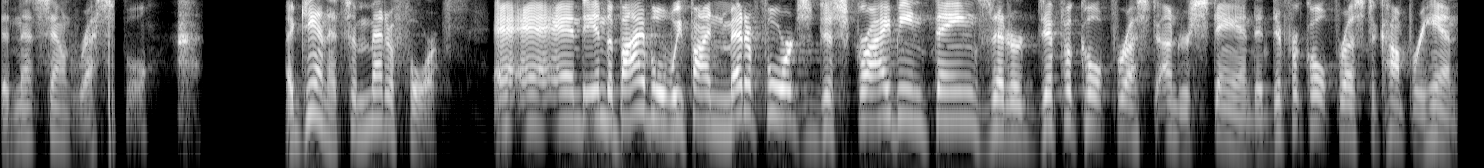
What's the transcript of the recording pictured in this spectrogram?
Doesn't that sound restful? Again, it's a metaphor. And in the Bible, we find metaphors describing things that are difficult for us to understand and difficult for us to comprehend.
